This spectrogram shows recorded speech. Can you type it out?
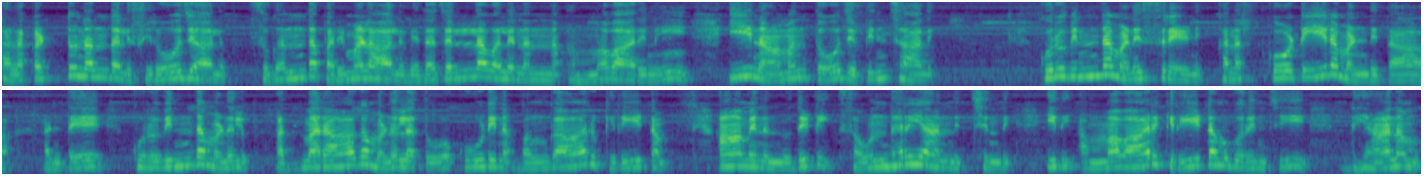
తలకట్టునందలి శిరోజాలు సుగంధ పరిమళాలు వెదజల్లవలెనన్న అమ్మవారిని ఈ నామంతో జపించాలి. కురువింద మణిశ్రేణి కనత్కోటీర మండిత అంటే కురువింద మణులు పద్మరాగ మణులతో కూడిన బంగారు కిరీటం. ఆమెను నుదిటి సౌందర్యాన్నిచ్చింది. ఇది అమ్మవారి కిరీటము గురించి ధ్యానము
